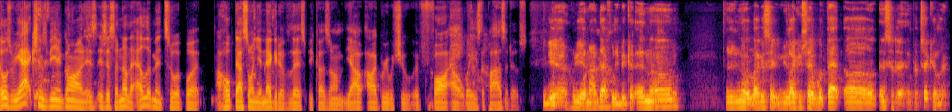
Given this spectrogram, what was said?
those reactions being gone is, is just another element to it. But I hope that's on your negative list because um yeah, I, I agree with you. It far outweighs the positives. Yeah, yeah, no, definitely because and um you know, like I said, you like you said with that uh incident in particular,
